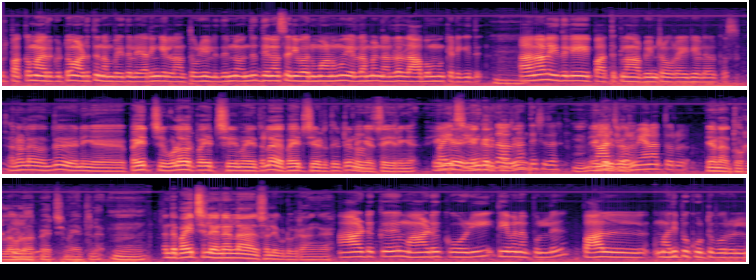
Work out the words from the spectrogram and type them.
ஒரு பக்கமாக இருக்கட்டும். அடுத்து நம்ம இதில் இறங்கிடலாம். தொழில் இதுன்னு வந்து தினசரி வருமானமும் எல்லாமே நல்ல லாபமும் கிடைக்குது. அதனால் இதிலே பார்த்துக்கலாம் அப்படின்ற ஒரு ஐடியாவில் இருக்கு சார் அதனால் வந்து நீங்கள் பயிற்சி உழவர் பயிற்சி மையத்தில் பயிற்சி எடுத்துக்கிட்டு நீங்கள் செய்கிறீங்க எங்கே எங்கே இருக்குது சார் காஞ்சிபுரம் ஏனாத்தூரில். ஏனாத்தூரில் உழவர் பயிற்சி மையத்தில். அந்த பயிற்சியில் என்னெல்லாம் சொல்லி கொடுக்குறாங்க? ஆடுக்கு மாடு கோழி தீவன புல் பால் மதிப்பு கூட்டு பொருள்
